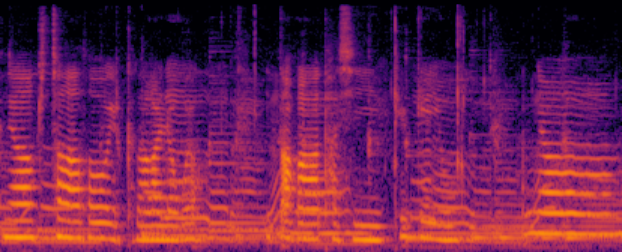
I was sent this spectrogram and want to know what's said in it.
그냥 귀찮아서 이렇게 나가려고요. 이따가 다시 킬게요. 안녕.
